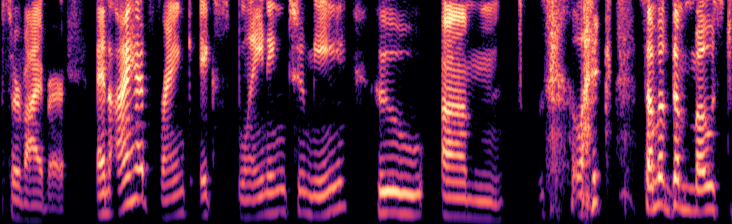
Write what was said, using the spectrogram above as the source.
Survivor. And I had Frank explaining to me who um like some of the most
